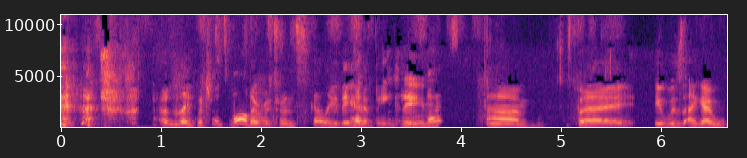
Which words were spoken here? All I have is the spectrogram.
I was like, which one's Walter? Which one's Scully? They had a baby. Um, but it was like I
